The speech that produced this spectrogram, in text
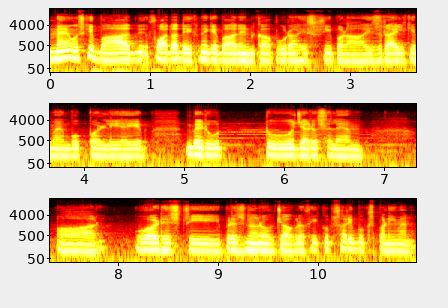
मैं उसके बाद, फौदा देखने के बाद इनका पूरा हिस्ट्री पढ़ा इसराइल की मैं बुक पढ़ ली है, ये बेरूट टू जेरूसलम और world history prisoner of geography खूब सारी बुक्स पढ़ी मैंने।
